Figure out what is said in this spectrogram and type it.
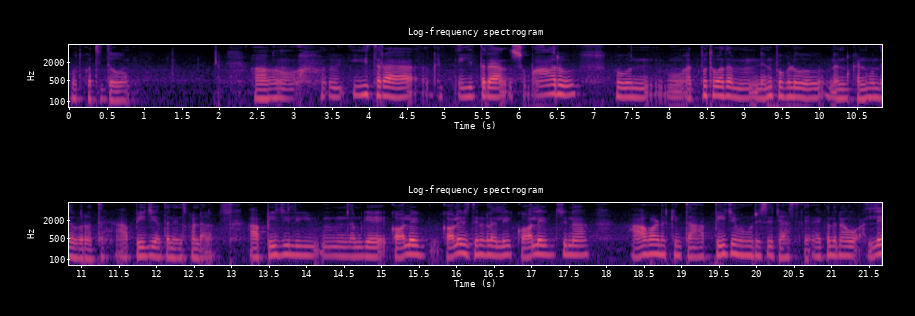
ಕೂತ್ಕೋತಿದ್ದು. ಈ ಥರ ಈ ಥರ ಸುಮಾರು ಅದ್ಭುತವಾದ ನೆನಪುಗಳು ನನ್ನ ಕಣ್ಮುಂದೆ ಬರುತ್ತೆ, ಆ ಪಿ ಜಿ ಅಂತ ನೆನೆಸ್ಕೊಂಡಾಗ. ಆ ಪಿ ಜಿಲಿ ನಮಗೆ ಕಾಲೇಜ್ ಕಾಲೇಜ್ ದಿನಗಳಲ್ಲಿ ಕಾಲೇಜಿನ ಆವರಣಕ್ಕಿಂತ ಆ ಪಿ ಜಿ ಮೆಮೊರೀಸೇ ಜಾಸ್ತಿ ಇದೆ. ಯಾಕಂದರೆ ನಾವು ಅಲ್ಲೇ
